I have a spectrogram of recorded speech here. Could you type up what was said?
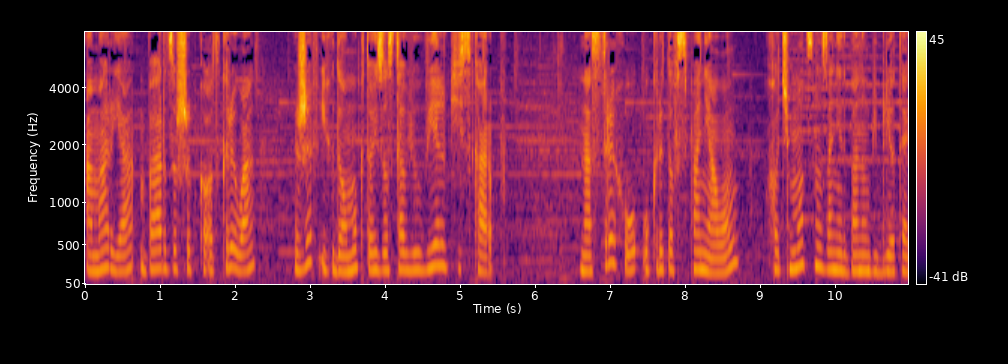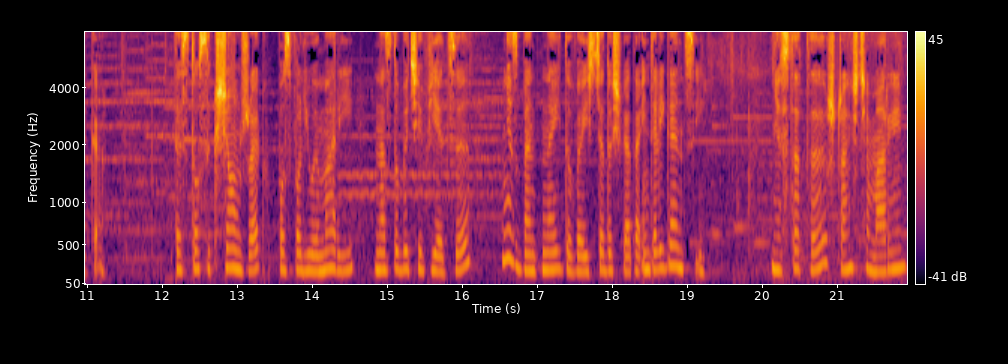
a Maria bardzo szybko odkryła, że w ich domu ktoś zostawił wielki skarb. Na strychu ukryto wspaniałą, choć mocno zaniedbaną bibliotekę. Te stosy książek pozwoliły Marii na zdobycie wiedzy niezbędnej do wejścia do świata inteligencji. Niestety szczęście Marii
